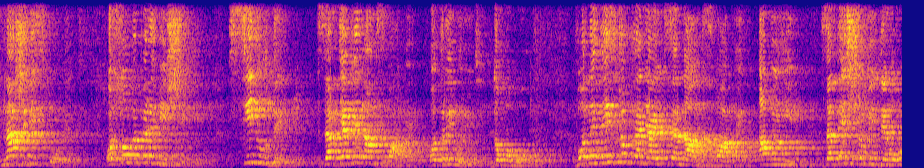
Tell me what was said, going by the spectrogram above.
Наші військові, особи переміщені, всі люди завдяки нам з вами отримують допомогу. Вони низько вклоняються нам з вами, а ми їм за те, що ми йдемо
